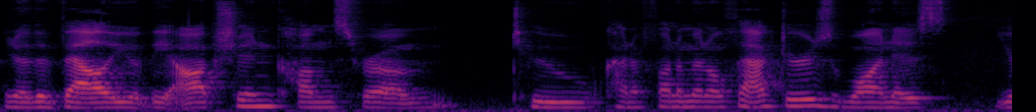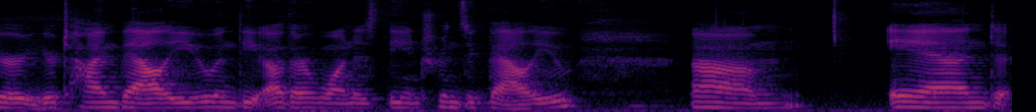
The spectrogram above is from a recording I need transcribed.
you know the value of the option comes from two kind of fundamental factors. One is your your time value, and the other one is the intrinsic value. Um, and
